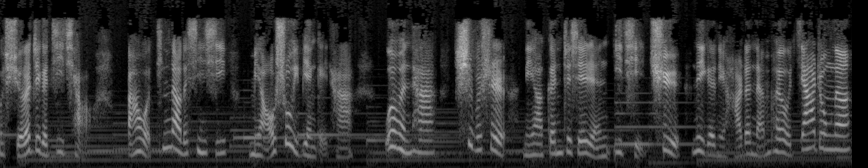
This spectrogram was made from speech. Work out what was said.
我学了这个技巧，把我听到的信息描述一遍给他，问问他是不是你要跟这些人一起去那个女孩的男朋友家中呢，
